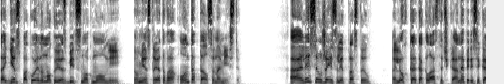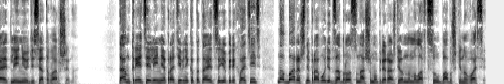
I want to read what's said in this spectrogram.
Тагир спокойно мог ее сбить с ног молнией. Вместо этого он топтался на месте. А Олеся уже и след простыл. Легкая, как ласточка, она пересекает линию десятого аршина. Там третья линия противника пытается ее перехватить, но барышня проводит заброс нашему прирожденному ловцу, бабушкину Васе.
